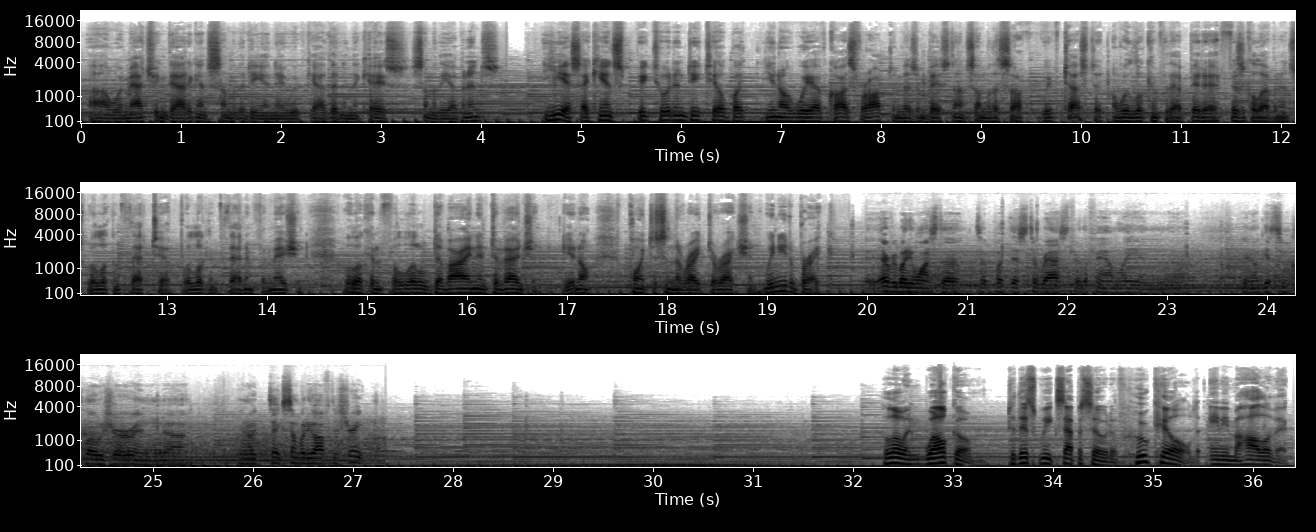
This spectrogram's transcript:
Uh, we're matching that against some of the DNA we've gathered in the case, some of the evidence. Yes, I can't speak to it in detail, but you know we have cause for optimism based on some of the stuff we've tested. And we're looking for that bit of physical evidence. We're looking for that tip. We're looking for that information. We're looking for a little divine intervention. You know, point us in the right direction. We need a break. Everybody wants to, to put this to rest for the family and uh, you know get some closure and uh, you know take somebody off the street. Hello and welcome to this week's episode of Who Killed Amy Mihaljevic,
